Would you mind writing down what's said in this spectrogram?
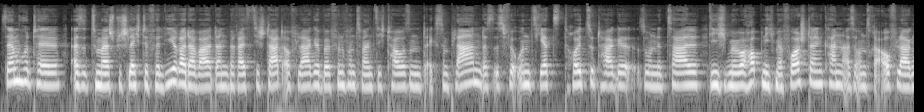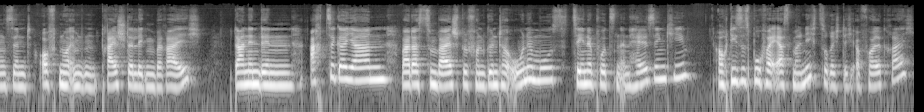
Sam Hotel. Also zum Beispiel Schlechte Verlierer, da war dann bereits die Startauflage bei 25.000 Exemplaren. Das ist für uns jetzt heutzutage so eine Zahl, die ich mir überhaupt nicht mehr vorstellen kann. Also unsere Auflagen sind oft nur im dreistelligen Bereich. Dann in den 80er Jahren war das zum Beispiel von Günther Ohnemus, Zähneputzen in Helsinki. Auch dieses Buch war erstmal nicht so richtig erfolgreich,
